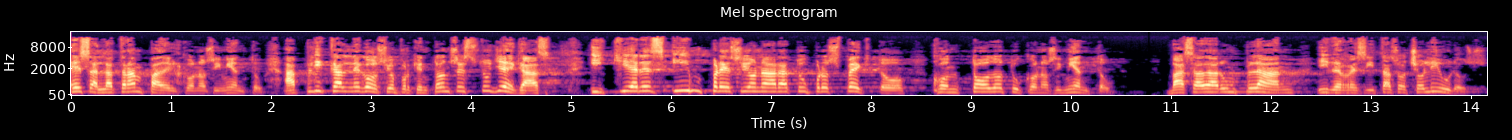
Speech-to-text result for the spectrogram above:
Esa es la trampa del conocimiento. Aplica al negocio porque entonces tú llegas y quieres impresionar a tu prospecto con todo tu conocimiento. Vas a dar un plan y le recitas ocho libros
